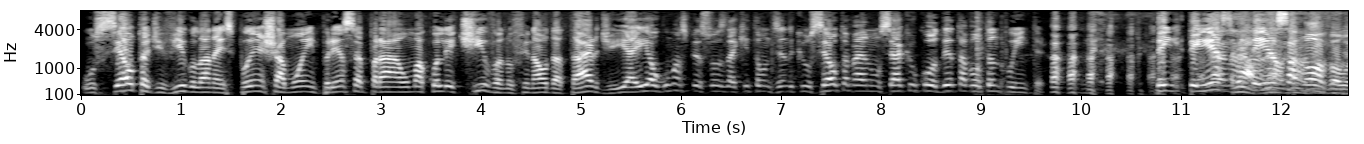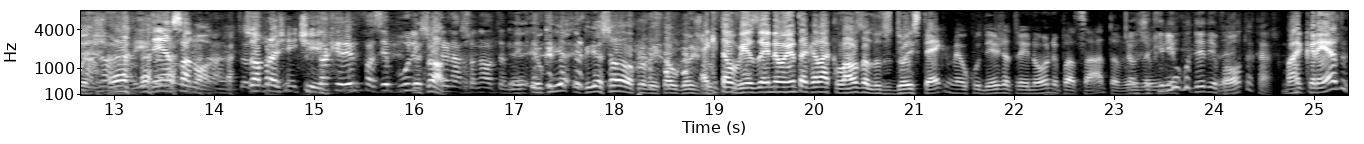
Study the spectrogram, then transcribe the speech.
O Celta de Vigo, lá na Espanha, chamou a imprensa para uma coletiva no final da tarde. E aí, algumas pessoas daqui estão dizendo que o Celta vai anunciar que o Codê tá voltando pro Inter. tem, tem essa, Não, tem não, essa não, nova não, hoje. não, não, isso tem não, essa não, nova. não, Só pra gente. tu tá querendo fazer bullying Pessoal, com o internacional também. É, Eu queria, eu queria só aproveitar o gancho É do- que talvez aí não entra aquela cláusula dos dois técnicos, né? O Cudê já treinou no passado, talvez. Mas eu aí- queria o Cudê de volta, cara. Mas credo,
